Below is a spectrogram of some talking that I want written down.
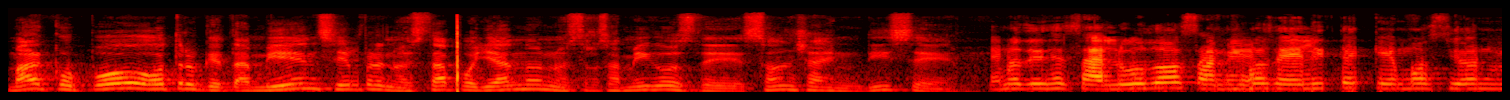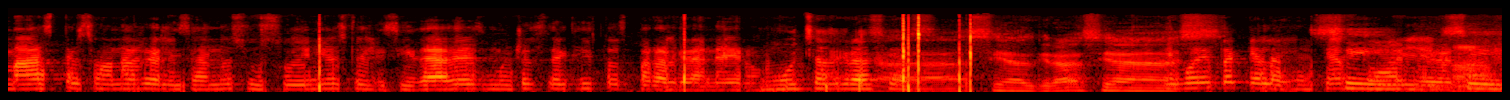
Marco Po, otro que también siempre nos está apoyando, nuestros amigos de Sunshine, dice. Él nos dice saludos, amigos de Élite. Qué emoción, más personas realizando sus sueños. Felicidades, muchos éxitos para el granero. muchas gracias. Gracias, Qué gracias. bonito que la gente Sí, apoye, ¿verdad? sí.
